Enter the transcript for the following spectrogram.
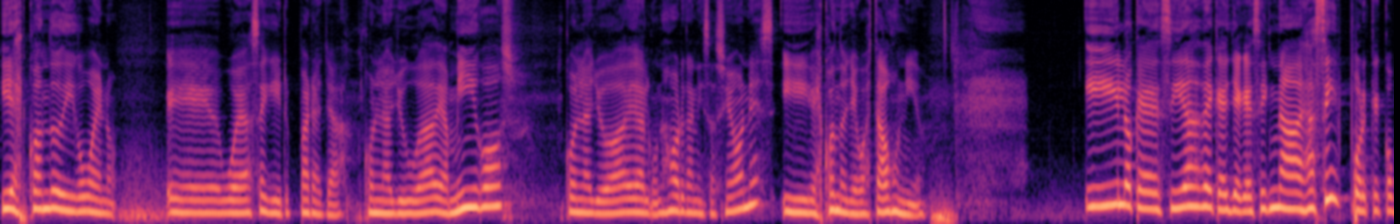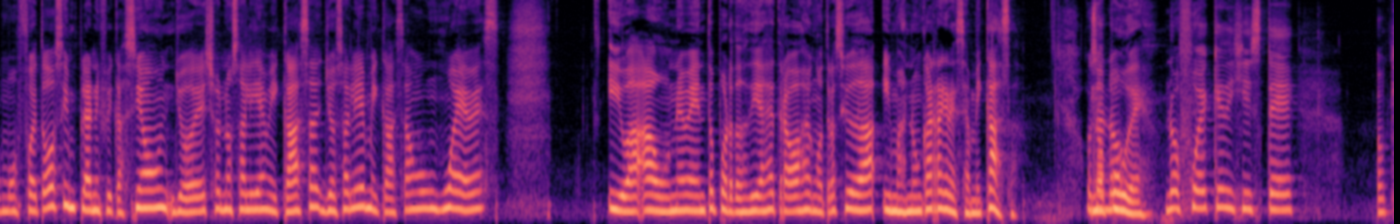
Y es cuando digo, bueno, eh, voy a seguir para allá, con la ayuda de amigos, con la ayuda de algunas organizaciones, y es cuando llego a Estados Unidos. Y lo que decías de que llegué sin nada es así, porque como fue todo sin planificación, yo de hecho no salí de mi casa, yo salí de mi casa un jueves, iba a un evento por dos días de trabajo en otra ciudad y más nunca regresé a mi casa. O sea, no, pude. No fue que dijiste, ok,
